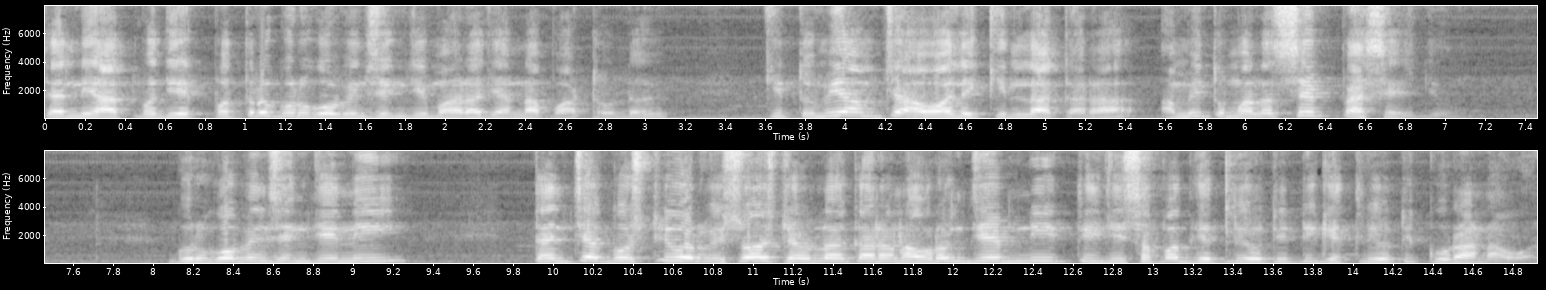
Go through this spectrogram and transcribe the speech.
त्यांनी आतमध्ये एक पत्र गुरु गोविंदसिंगजी महाराज यांना पाठवलं की तुम्ही आमच्या हवाले किल्ला करा आम्ही तुम्हाला सेफ पॅसेज देऊ. गुरु गोविंदसिंगजींनी त्यांच्या गोष्टीवर विश्वास ठेवला कारण औरंगजेबनी ती जी शपथ घेतली होती ती घेतली होती कुराणावर.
